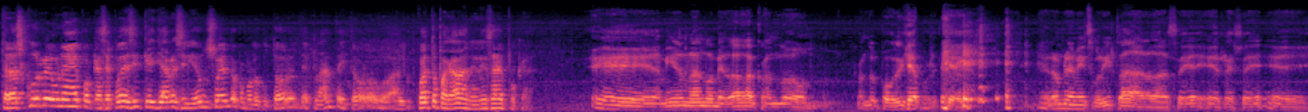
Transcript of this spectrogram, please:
transcurre una época, se puede decir que ya recibía un sueldo como locutor de planta y todo. ¿Cuánto pagaban en esa época? Eh, a mí Hernando me daba cuando, cuando podía, porque el hombre de mi a la CRC, eh,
